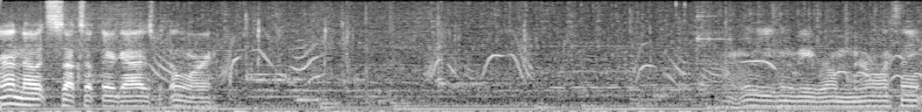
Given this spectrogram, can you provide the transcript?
I know it sucks up there, guys, but don't worry. Alright, He's gonna be Roman mineral, I think.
